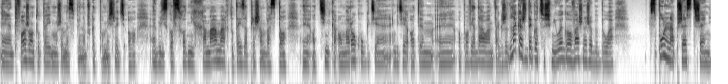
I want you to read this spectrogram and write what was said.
e, tworzą. Tutaj możemy sobie na przykład pomyśleć o e, bliskowschodnich hamamach. Tutaj zapraszam Was do e, odcinka o Maroku, gdzie, gdzie o tym e, opowiadałam. Także dla każdego coś miłego. Ważne, żeby była wspólna przestrzeń,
